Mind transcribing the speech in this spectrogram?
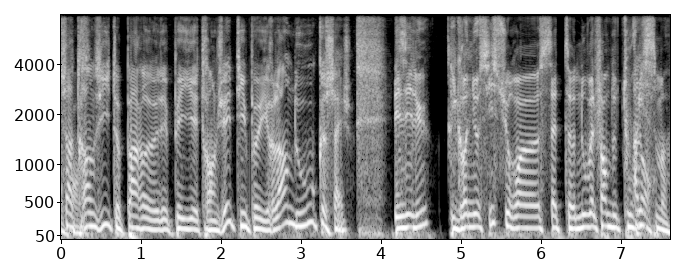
ça transite par euh, des pays étrangers, type Irlande ou que sais-je. Les élus il grogne aussi sur euh, cette nouvelle forme de tourisme.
